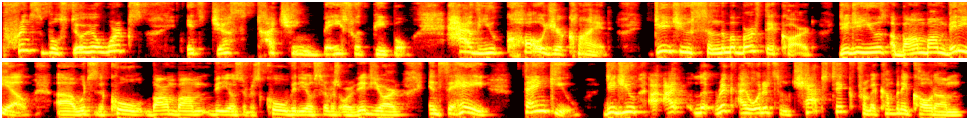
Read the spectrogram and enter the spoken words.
principle still here works. It's just touching base with people. Have you called your client? Did you send them a birthday card? Did you use a BombBomb video, uh, which is a cool BombBomb video service, cool video service, or Vidyard, and say, "Hey, thank you." Did you? I, I Rick, I ordered some chapstick from a company called um,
